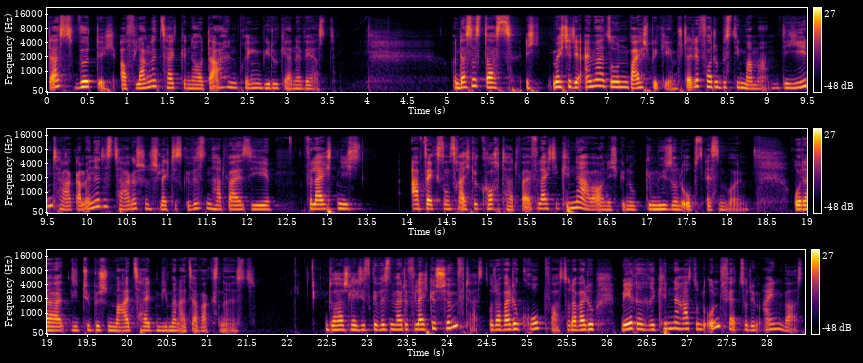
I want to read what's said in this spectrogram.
Das wird dich auf lange Zeit genau dahin bringen, wie du gerne wärst. Und das ist das. Ich möchte dir einmal so ein Beispiel geben. Stell dir vor, du bist die Mama, die jeden Tag am Ende des Tages schon ein schlechtes Gewissen hat, weil sie vielleicht nicht abwechslungsreich gekocht hat, weil vielleicht die Kinder aber auch nicht genug Gemüse und Obst essen wollen. Oder die typischen Mahlzeiten, wie man als Erwachsener isst. Du hast schlechtes Gewissen, weil du vielleicht geschimpft hast oder weil du grob warst oder weil du mehrere Kinder hast und unfair zu dem einen warst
